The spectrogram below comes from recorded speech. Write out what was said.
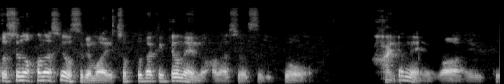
年の話をする前にちょっとだけ去年の話をすると、はい去。年は、えっと、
